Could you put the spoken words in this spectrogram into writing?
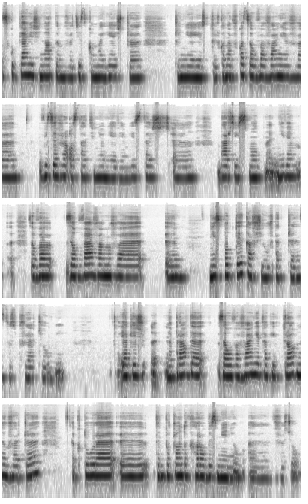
skupianie się na tym, że dziecko ma jeść, czy, czy nie jest, tylko na przykład zauważanie, że widzę, że ostatnio, nie wiem, jesteś e, bardziej smutny. Nie wiem, zauwa zauważam, że e, nie spotykasz się już tak często z przyjaciółmi. Jakieś e, naprawdę zauważanie takich drobnych rzeczy, które ten początek choroby zmienił w życiu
